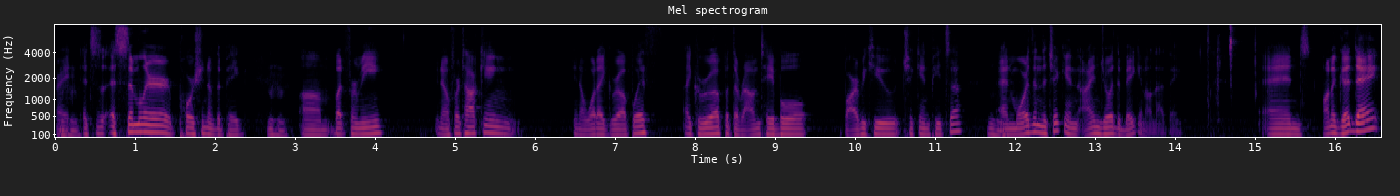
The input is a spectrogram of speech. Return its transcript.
right? Mhm. It's a similar portion of the pig. Hmm Um, but for me, you know, if we're talking, you know, what I grew up with, I grew up with the round table barbecue chicken pizza. Mhm. And more than the chicken, I enjoyed the bacon on that thing. And on a good day,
